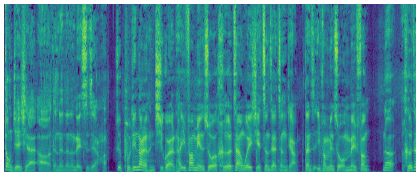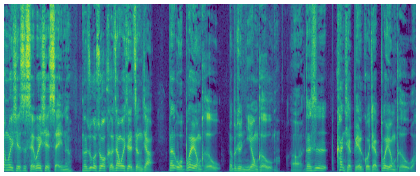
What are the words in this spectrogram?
冻结起来啊，等等等等，类似这样哈。就普丁当然很奇怪，他一方面说核战威胁正在增加，但是一方面说我们没疯。那核战威胁是谁威胁谁呢？那如果说核战威胁增加，但是我不会用核武，那不就你用核武吗？哦，但是看起来别的国家也不会用核武啊，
